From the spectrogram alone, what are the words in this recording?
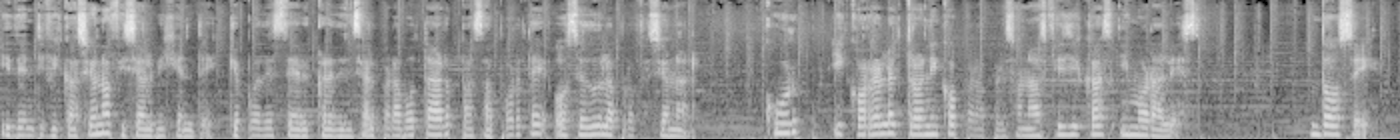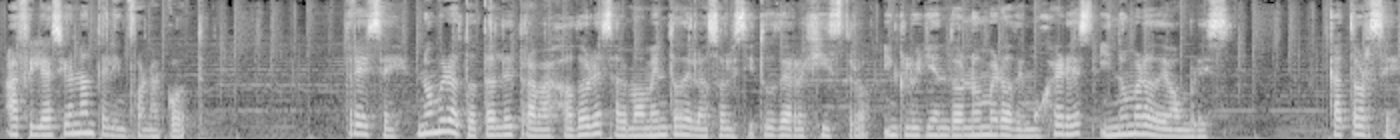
identificación oficial vigente, que puede ser credencial para votar, pasaporte o cédula profesional, CURP y correo electrónico para personas físicas y morales. 12. Afiliación ante el Infonacot. 13. Número total de trabajadores al momento de la solicitud de registro, incluyendo número de mujeres y número de hombres. 14.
